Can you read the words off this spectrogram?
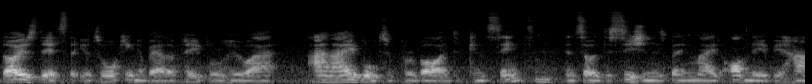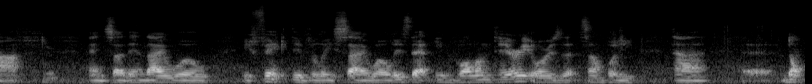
those deaths that you're talking about are people who are unable to provide consent, Mm. and so a decision is being made on their behalf, Yeah. and so then they will effectively say, well, is that involuntary or is that somebody uh, uh, not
